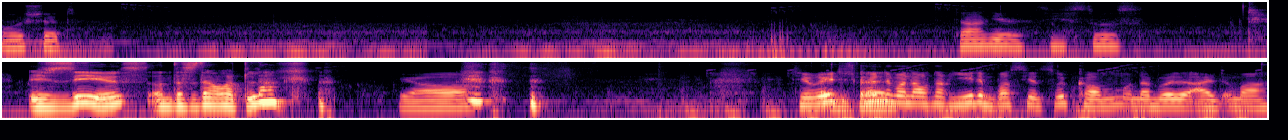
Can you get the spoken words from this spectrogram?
Oh shit. Daniel, siehst du's? Ich sehe es und das dauert lang. Ja. Theoretisch könnte man auch nach jedem Boss hier zurückkommen und dann würde halt immer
